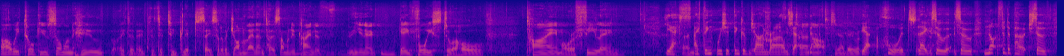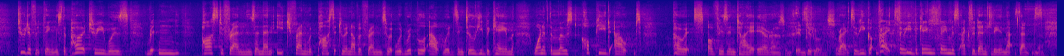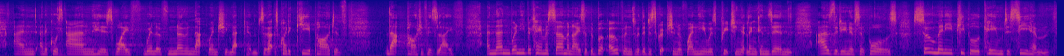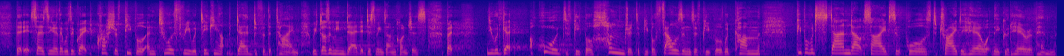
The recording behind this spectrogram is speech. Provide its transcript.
are we talking of someone who, I don't know, is it too glib to say, sort of a John Lennon type, someone who kind of, you know, gave voice to a whole time or a feeling? Yes, and I think we should think of John. Crowds exactly turn that. up. Yeah, they were. Yeah, hordes. Like yeah. so, so not for the poetry. So two different things. The poetry was written, passed to friends, and then each friend would pass it to another friend, so it would ripple outwards until he became one of the most copied out poets of his entire era. influence. So, right. So he got right. So he became famous accidentally in that sense. Yeah. And and of course Anne, his wife, will have known that when she met him. So that's quite a key part of that part of his life. And then when he became a sermonizer, the book opens with a description of when he was preaching at Lincoln's Inn as the Dean of St. Paul's. So many people came to see him that it says, you know, there was a great crush of people and two or three were taking up dead for the time, which doesn't mean dead, it just means unconscious. But you would get hordes of people, hundreds of people, thousands of people would come. People would stand outside St. Paul's to try to hear what they could hear of him.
